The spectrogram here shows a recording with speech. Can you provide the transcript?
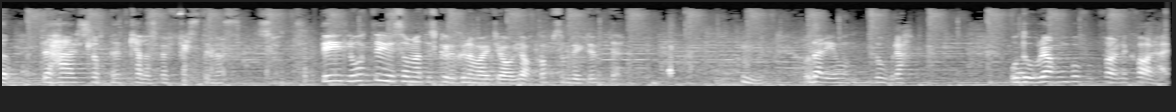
Så att det här slottet kallas för festernas. Det låter ju som att det skulle kunna varit jag och Jakob som byggde upp det. Mm. Och där är hon, Dora. Och Dora hon bor fortfarande kvar här.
